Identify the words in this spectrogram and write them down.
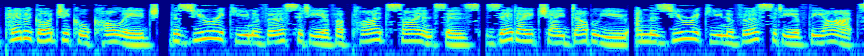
Pedagogical College, the Zurich University of Applied Sciences ZHAW, and the Zurich University of the Arts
